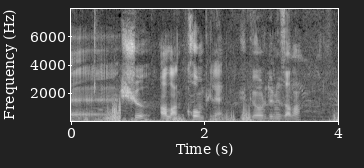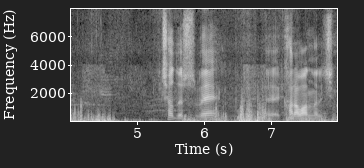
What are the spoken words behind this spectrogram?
E, şu alan komple, şu gördüğünüz alan çadır ve e, karavanlar için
